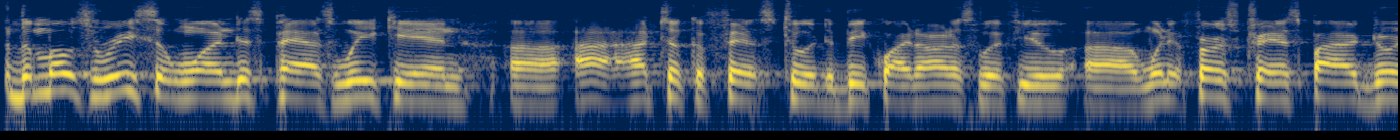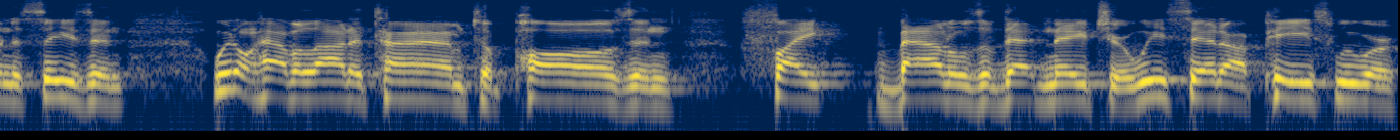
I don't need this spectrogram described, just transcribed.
The most recent one this past weekend, uh, I, I, took offense to it, to be quite honest with you. Uh, when it first transpired during the season, we don't have a lot of time to pause and fight battles of that nature. We said our piece. We were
